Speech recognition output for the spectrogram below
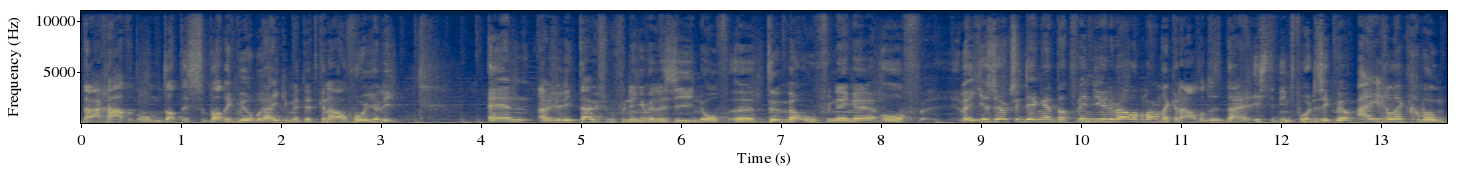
Daar gaat het om. Dat is wat ik wil bereiken met dit kanaal voor jullie. En als jullie thuisoefeningen willen zien of uh, dumbbell oefeningen of weet je, zulke dingen, dat vinden jullie wel op een ander kanaal. Dus daar is dit niet voor. Dus ik wil eigenlijk gewoon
